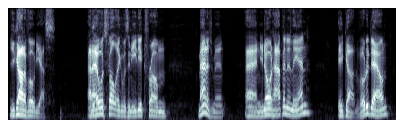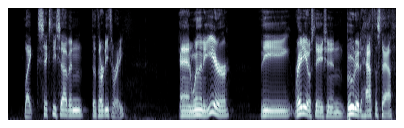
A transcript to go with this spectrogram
you got to vote yes. And I always felt like it was an edict from management. And you know what happened in the end? It got voted down like 67 to 33. And within a year, the radio station booted half the staff.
